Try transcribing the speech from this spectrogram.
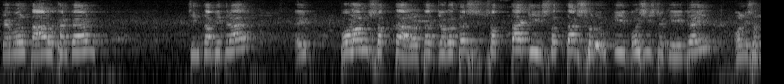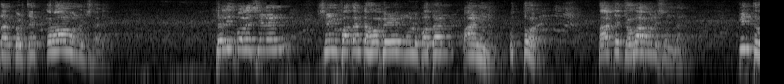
কেবল তার ওখানকার চিন্তাবিদরা এই পরম সত্তার, অর্থাৎ জগতের সত্তা কি, সত্তার স্বরূপ কি, বৈশিষ্ট্য কি, এটাই অনুসন্ধান করছেন ক্রম অনুসারে। তেলিস বলেছিলেন, সেই উপাদানটা হবে মূল উপাদান পানি, উত্তর। তার যে জবাব অনুসন্ধান। কিন্তু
